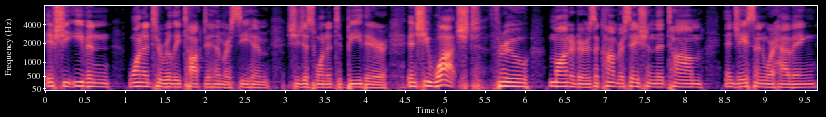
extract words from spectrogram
if she even wanted to really talk to him or see him. She just wanted to be there. And she watched through monitors a conversation that Tom and Jason were having.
